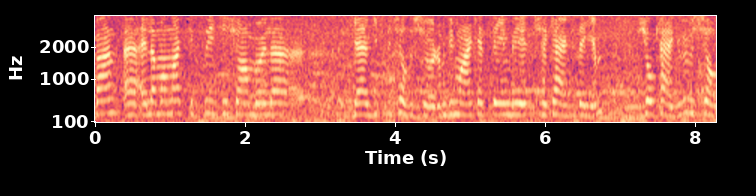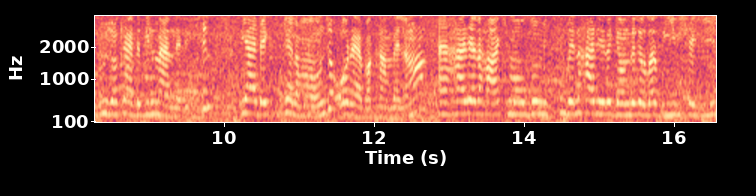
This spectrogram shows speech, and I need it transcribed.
Ben e, elemanlar çıktığı için şu an böyle e, gel gitti çalışıyorum. Bir marketteyim, bir şekercideyim. Joker gibi bir şey oldum. Joker de bilmeyenler için bir yerde eksik eleman olunca oraya bakan bir eleman. E, her yere hakim olduğum için beni her yere gönderiyorlar. Bu iyi bir şey değil.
